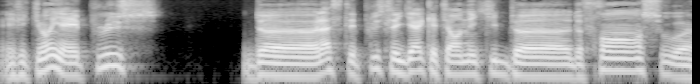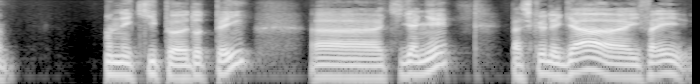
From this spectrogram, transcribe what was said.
effectivement, il y avait plus de... Là, c'était plus les gars qui étaient en équipe de, de France ou en équipe d'autres pays qui gagnaient parce que les gars, euh, il fallait,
